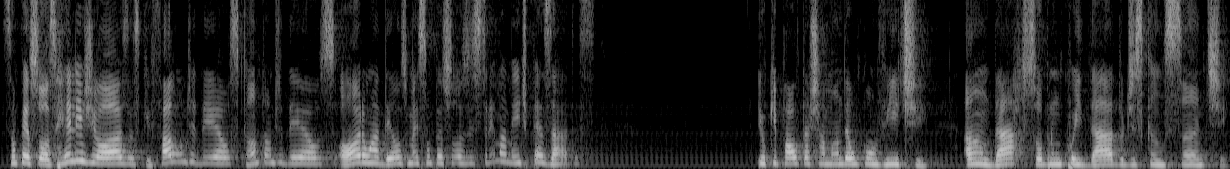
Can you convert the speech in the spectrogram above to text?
São pessoas religiosas que falam de Deus, cantam de Deus, oram a Deus, mas são pessoas extremamente pesadas. E o que Paulo está chamando é um convite a andar sobre um cuidado descansante,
